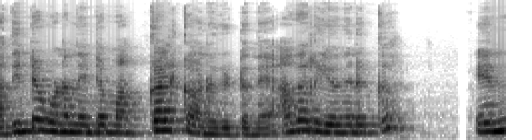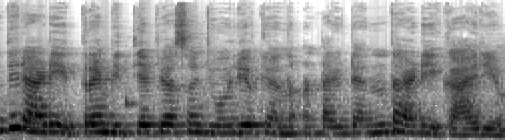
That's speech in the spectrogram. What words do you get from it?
അതിന്റെ ഗുണം നിന്റെ മക്കൾക്കാണ് കിട്ടുന്നത് അതറിയോ നിനക്ക്? എന്തിനാടി ഇത്രയും വിദ്യാഭ്യാസവും ജോലിയൊക്കെ ഉണ്ടായിട്ട് എന്താടി ഈ കാര്യം?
